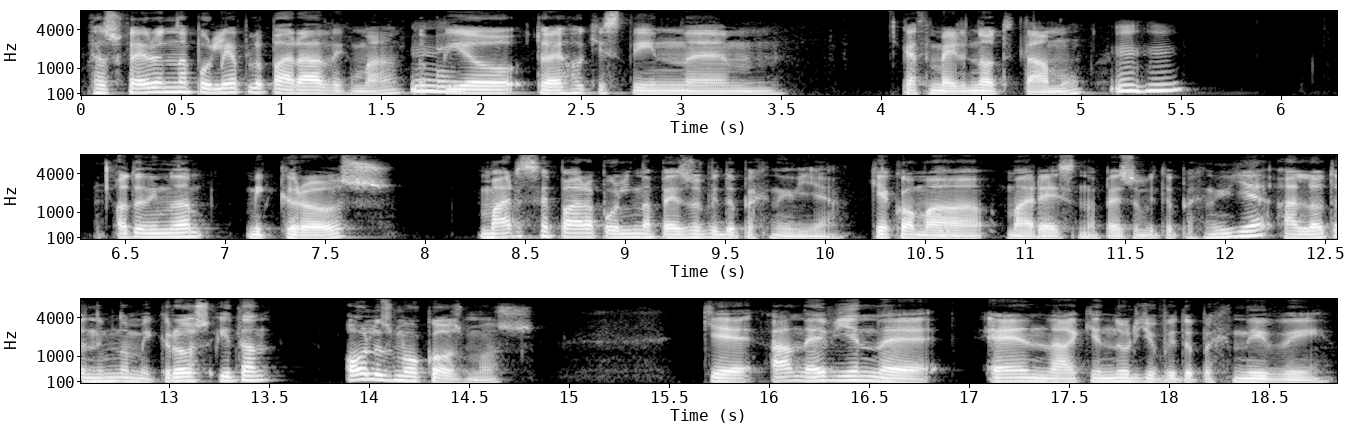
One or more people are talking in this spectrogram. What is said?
Θα σου φέρω ένα πολύ απλό παράδειγμα, το Ναι. οποίο το έχω και στην εμ, καθημερινότητά μου. Μμμ. Όταν ήμουν μικρός, μ' άρεσε πάρα πολύ να παίζω βιντεοπαιχνίδια. Και ακόμα μ' αρέσει να παίζω βιντεοπαιχνίδια, αλλά όταν ήμουν μικρός ήταν όλος μου ο κόσμος. Και αν έβγαινε ένα καινούριο βιντεοπαιχνίδι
